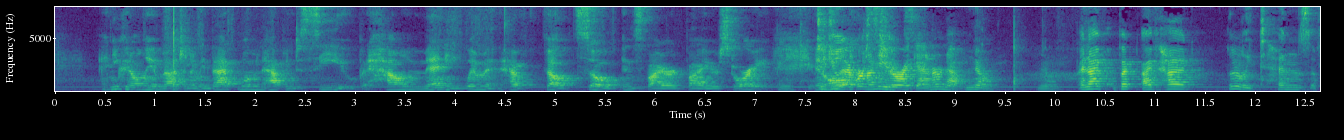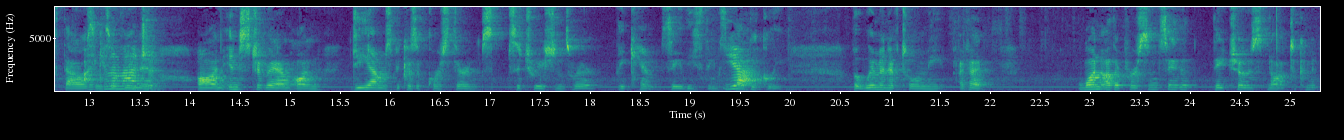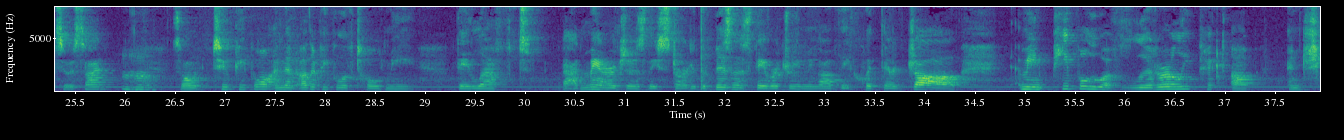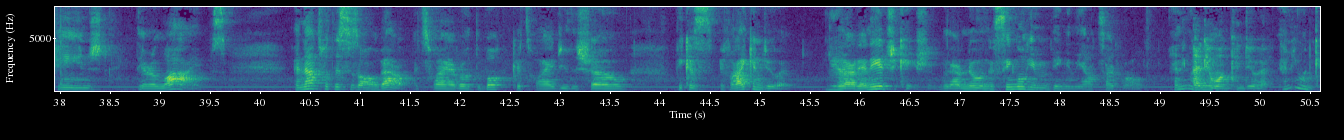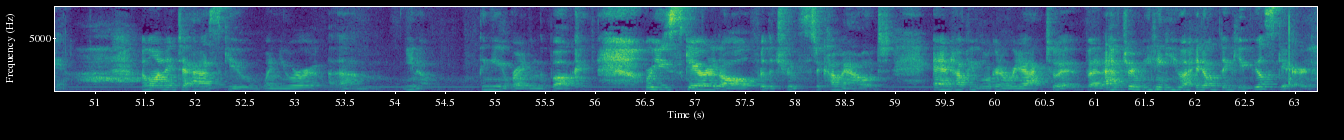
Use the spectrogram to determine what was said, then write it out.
And you can only imagine, I mean, that woman happened to see you, but how many women have felt so inspired by your story? In Did you all ever see her again or no? No, no. And I've, but I've had literally tens of thousands can of women on Instagram, on DMs, because of course they're in situations where they can't say these things Yeah. publicly. But women have told me, I've had one other person say that they chose not to commit suicide. Mm-hmm. So two people, and then other people have told me they left bad marriages, they started the business they were dreaming of, they quit their job. I mean, people who have literally picked up and changed their lives. And that's what this is all about. It's why I wrote the book, it's why I do the show. Because if I can do it without any education, without knowing a single human being in the outside world, anyone, Anyone can do it. Anyone can. I wanted to ask you when you were, um, you know, thinking of writing the book, were you scared at all for the truths to come out and how people were going to react to it? But after meeting you, I don't think you feel scared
